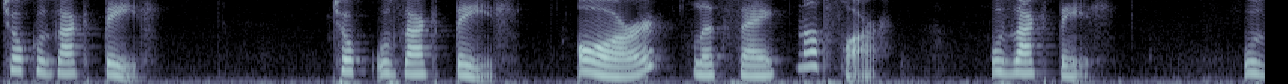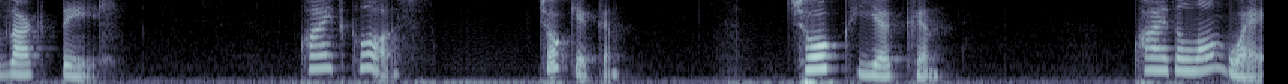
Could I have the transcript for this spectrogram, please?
Çok uzak değil. Çok uzak değil. Or let's say not far. Uzak değil. Uzak değil. Quite close. Çok yakın. Çok yakın. Quite a long way.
